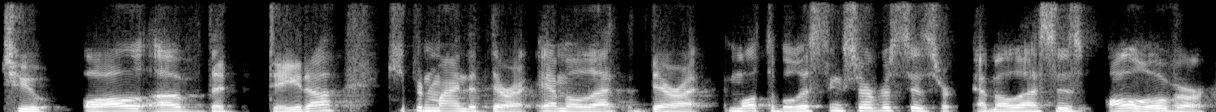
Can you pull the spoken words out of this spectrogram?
to all of the data, keep in mind that there are MLS, there are multiple listing services or MLSs all over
